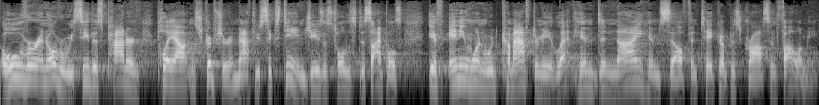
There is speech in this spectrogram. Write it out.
Over and over, we see this pattern play out in Scripture. In Matthew 16, Jesus told his disciples, If anyone would come after me, let him deny himself and take up his cross and follow me.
